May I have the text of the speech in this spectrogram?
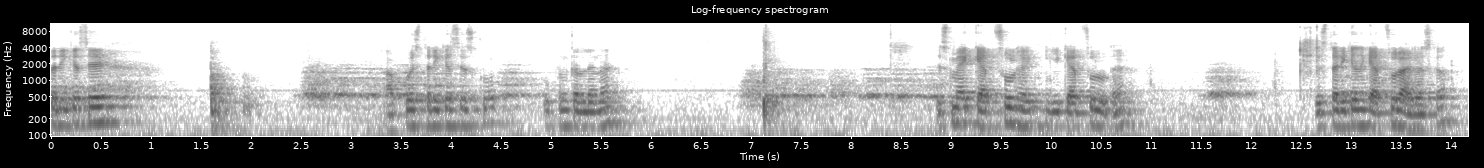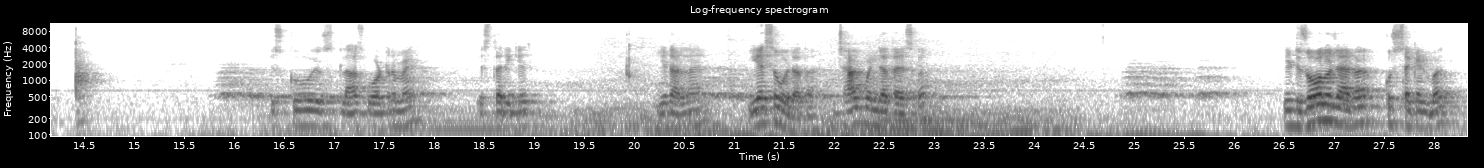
तरीके से आपको इस तरीके से इसको ओपन कर लेना है। इसमें एक कैप्सूल है, ये कैप्सूल होते हैं। इस तरीके से कैप्सूल आएगा इसका। इसको इस ग्लास वाटर में इस तरीके से ये डालना है। ये ऐसे हो जाता है, झाग बन जाता है इसका। ये डिज़ोल्व हो जाएगा कुछ सेकंड बाद।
